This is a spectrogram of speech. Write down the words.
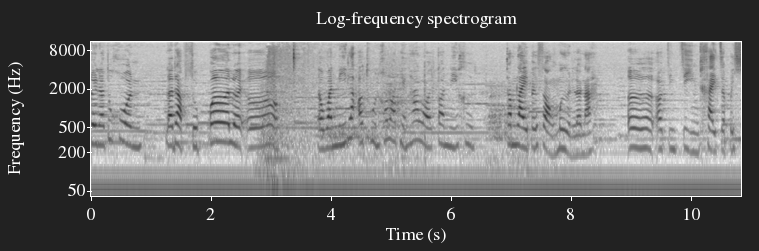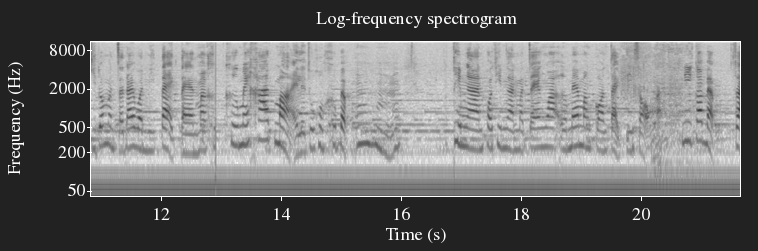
เลยนะทุกคนระดับซูเปอร์เลยเออ แต่วันนี้เราเอาทุนเข้ามาเพียง 500 ตอนนี้คือกำไรไป 20,000 แล้วนะเออเอาจริง ๆ ใครจะไปคิดว่ามันจะได้วันนี้แตกแตนมาคือคือไม่คาดหมายเลยทุกคนคือแบบ อือหือ ทีมงานพอทีมงานมาแจ้งว่าเออแม่มังกรแตกตีสองนะนี่ก็แบบจะ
